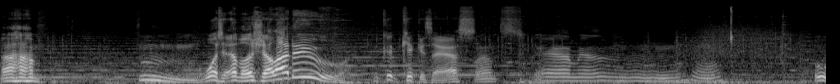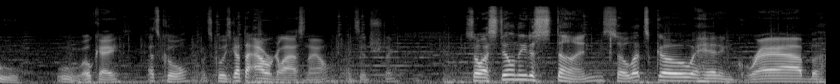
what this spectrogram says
Um, hmm, whatever shall I do? We could kick his ass. That's, hmm. ooh, Ooh, okay. That's cool. That's cool. He's got the hourglass now. That's interesting. So I still need a stun. So let's go ahead and grab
